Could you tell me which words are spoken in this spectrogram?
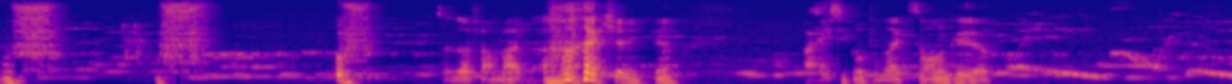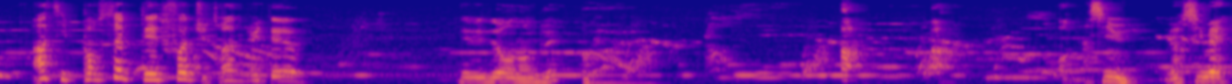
Ouf. Ouf. Ouf. Ça doit faire mal quelqu'un. Ah, c'est quand on a accent anglais là. Ah, c'est pour ça que des fois tu traduis des vidéos en anglais. Oh. Ah. Ah. Oh, merci, merci mec.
